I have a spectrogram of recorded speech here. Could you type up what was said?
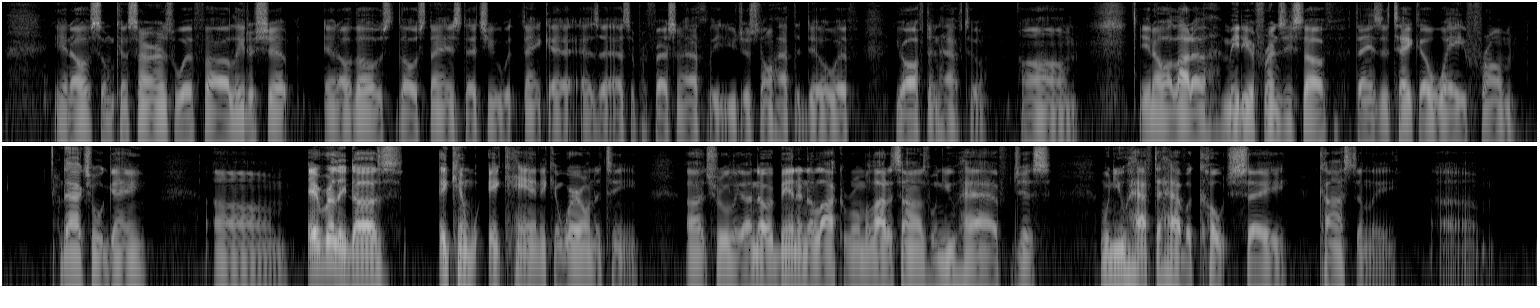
you know, some concerns with uh, leadership. You know, those those things that you would think a, as a as a professional athlete you just don't have to deal with. You often have to. Um, you know, a lot of media frenzy stuff, things that take away from the actual game. Um, it really does. It can. It can. It can wear on the team. Uh, truly, I know being in the locker room. A lot of times when you have just when you have to have a coach say constantly um,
